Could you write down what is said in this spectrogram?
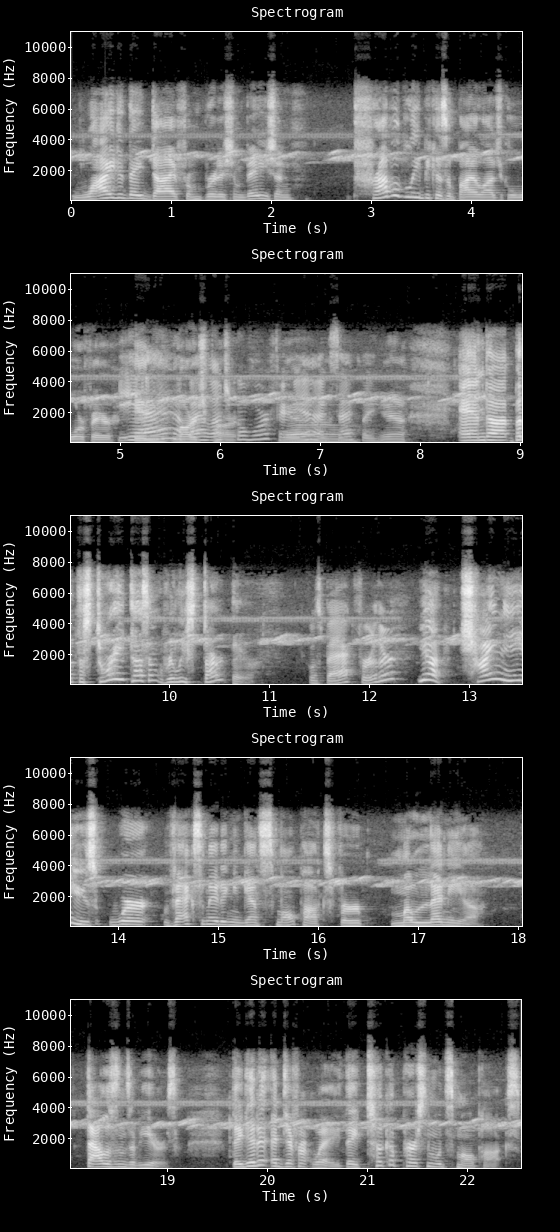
Why did they die from British invasion? Probably because of biological warfare yeah, in large biological part. warfare. Yeah, exactly. Yeah, and uh, but the story doesn't really start there. Goes back further. Yeah, Chinese were vaccinating against smallpox for millennia, thousands of years. They did it a different way. They took a person with smallpox.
